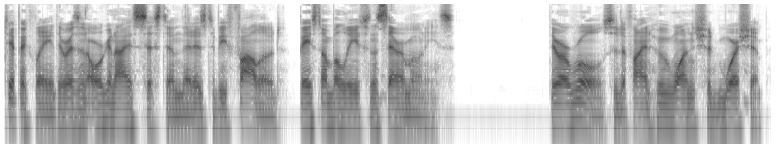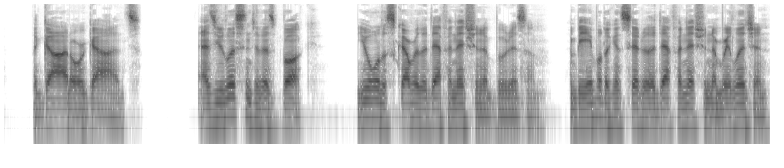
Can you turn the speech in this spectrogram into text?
Typically, there is an organized system that is to be followed based on beliefs and ceremonies. There are rules to define who one should worship, the god or gods. As you listen to this book, you will discover the definition of Buddhism and be able to consider the definition of religion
